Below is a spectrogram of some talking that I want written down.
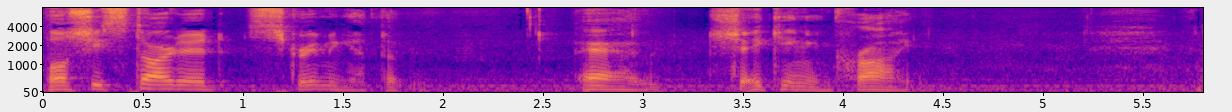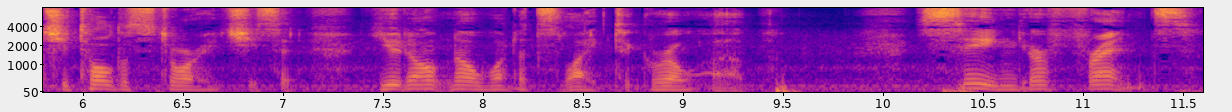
Well, she started screaming at them and shaking and crying. And she told a story. She said, You don't know what it's like to grow up seeing your friends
